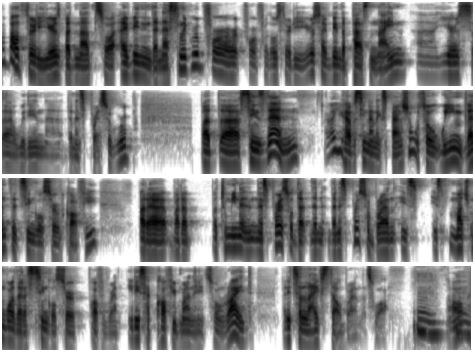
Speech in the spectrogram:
about 30 years, but not so. I've been in the Nestle group for, for, for those 30 years. I've been the past nine uh, years uh, within uh, the Nespresso group. But uh, since then, uh, you have seen an expansion. So we invented single serve coffee, but uh, but uh, but to me, Nespresso, that the, the Nespresso brand is is much more than a single serve coffee brand. It is a coffee brand in its own right, but it's a lifestyle brand as well. Mm, no? mm.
